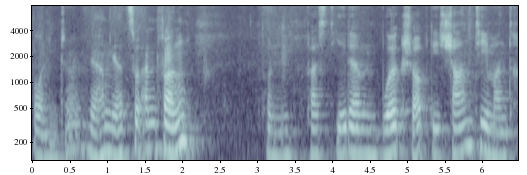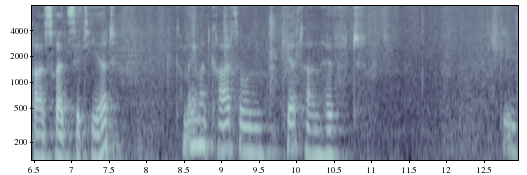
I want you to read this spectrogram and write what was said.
Und äh, wir haben ja zu Anfang von fast jedem Workshop die Shanti-Mantras rezitiert. Kann mir jemand gerade so ein Kirtan-Heft geben?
